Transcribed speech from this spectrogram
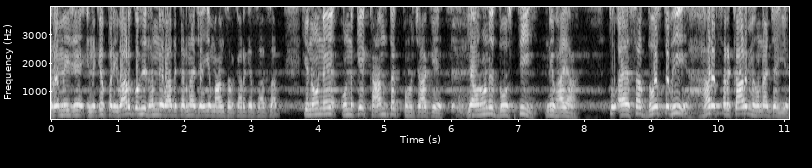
रमीज हैं इनके परिवार को भी धन्यवाद करना चाहिए मान सरकार के साथ साथ कि इन्होंने उनके कान तक पहुँचा के, या उन्होंने दोस्ती निभाया। तो ऐसा दोस्त भी हर सरकार में होना चाहिए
